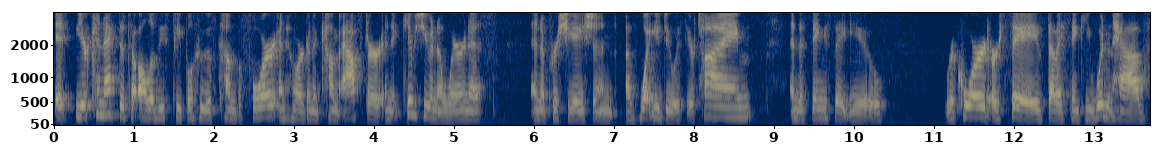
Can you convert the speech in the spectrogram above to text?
it, you're connected to all of these people who have come before and who are going to come after, and it gives you an awareness and appreciation of what you do with your time and the things that you record or save that I think you wouldn't have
